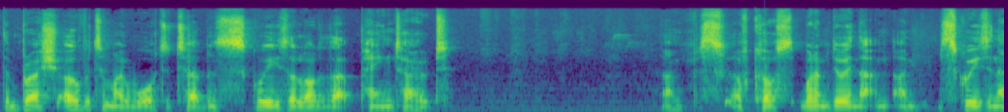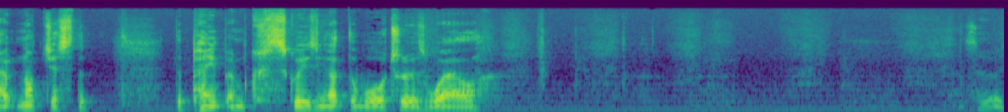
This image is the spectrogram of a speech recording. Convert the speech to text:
the brush over to my water tub and squeeze a lot of that paint out. I'm, of course, when I'm doing that, I'm, I'm squeezing out not just the, the paint, I'm squeezing out the water as well. So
